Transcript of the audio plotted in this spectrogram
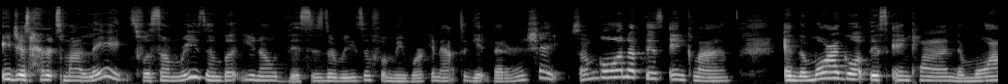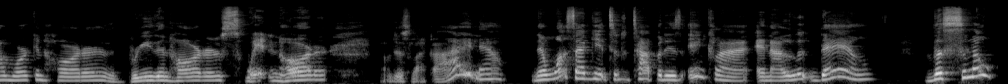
it just hurts my legs for some reason. But you know, this is the reason for me working out to get better in shape. So I'm going up this incline. And the more I go up this incline, the more I'm working harder, breathing harder, sweating harder. I'm just like, all right now. Now, once I get to the top of this incline and I look down, the slope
